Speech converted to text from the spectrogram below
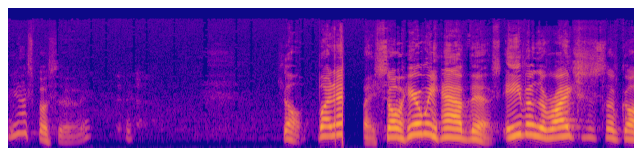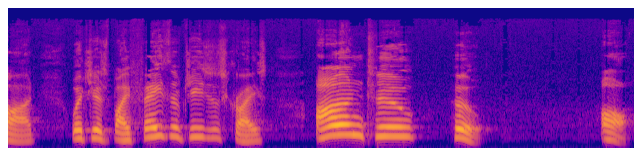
You're not supposed to. So, but anyway, so here we have this. Even the righteousness of God, which is by faith of Jesus Christ, unto who? All.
